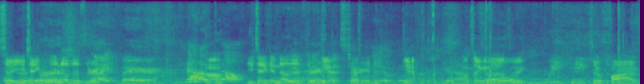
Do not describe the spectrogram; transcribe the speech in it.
So you take another three. Nightmare. No, huh? You take another three. Yeah. That's targeted. Yeah, I'll take another three. So five.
